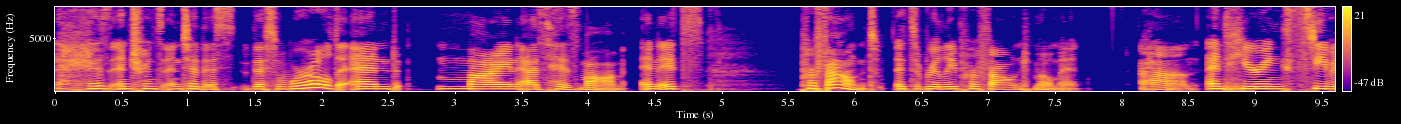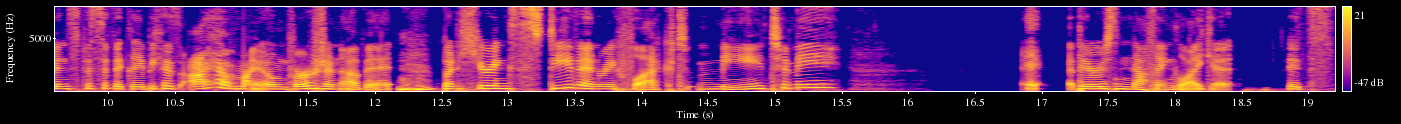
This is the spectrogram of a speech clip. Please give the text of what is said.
his entrance into this, this world. And mine as his mom. And it's profound. It's a really profound moment. Um, and hearing Stephen specifically, because I have my own version of it, mm-hmm. but hearing Stephen reflect me to me, it, there's nothing like it. It's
